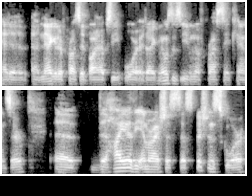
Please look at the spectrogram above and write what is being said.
had a, a, negative prostate biopsy or a diagnosis even of prostate cancer, uh, the higher the MRI suspicion score,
